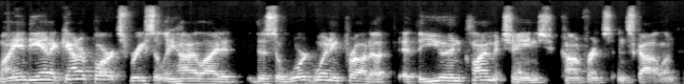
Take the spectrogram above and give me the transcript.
My Indiana counterparts recently highlighted this award winning product at the UN Climate Change Conference in Scotland.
